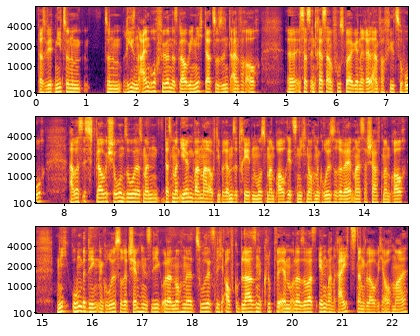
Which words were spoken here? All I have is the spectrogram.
Das wird nie zu einem zu einem riesen Einbruch führen, das glaube ich nicht. Dazu sind einfach auch, äh, ist das Interesse am Fußball generell einfach viel zu hoch. Aber es ist, glaube ich, schon so, dass man, dass man irgendwann mal auf die Bremse treten muss. Man braucht jetzt nicht noch eine größere Weltmeisterschaft, man braucht nicht unbedingt eine größere Champions League oder noch eine zusätzlich aufgeblasene Club-WM oder sowas. Irgendwann reicht's dann, glaube ich, auch mal.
